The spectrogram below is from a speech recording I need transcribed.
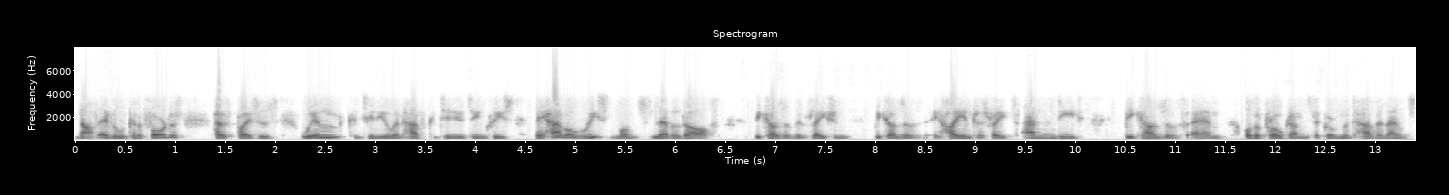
Not everyone can afford it. House prices will continue and have continued to increase. They have over recent months levelled off because of inflation, because of high interest rates, and indeed because of um, other programs that government have announced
